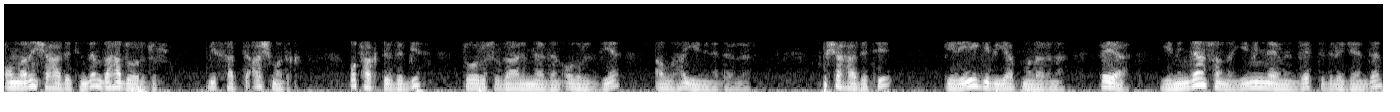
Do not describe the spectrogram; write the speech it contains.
onların şehadetinden daha doğrudur. Biz haddi aşmadık. O takdirde biz doğrusu zalimlerden oluruz diye Allah'a yemin ederler. Bu şehadeti gereği gibi yapmalarına veya yeminden sonra yeminlerinin reddedileceğinden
